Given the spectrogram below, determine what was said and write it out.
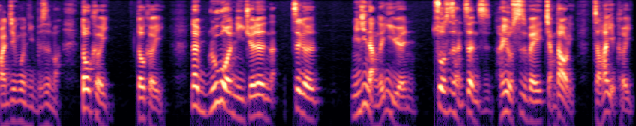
环境问题，不是吗？都可以，都可以。那如果你觉得这个民进党的议员做事很正直，很有是非，讲道理，找他也可以。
